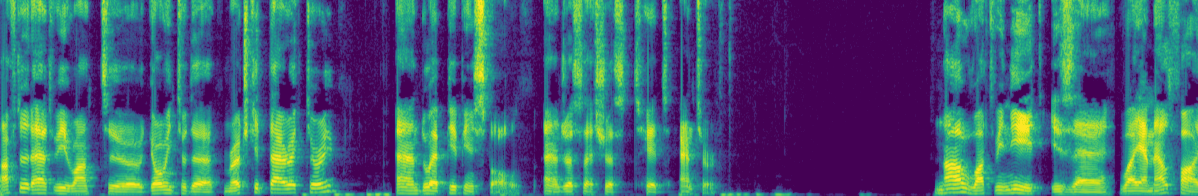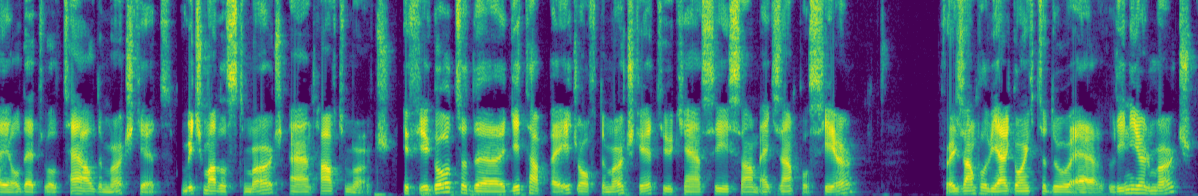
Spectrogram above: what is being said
After that, we want to go into the merge kit directory and do a pip install, and just let's just hit enter. Now what we need is a YML file that will tell the merge kit which models to merge and how to merge. If you go to the GitHub page of the merge kit, you can see some examples here. For example, we are going to do a linear merge.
